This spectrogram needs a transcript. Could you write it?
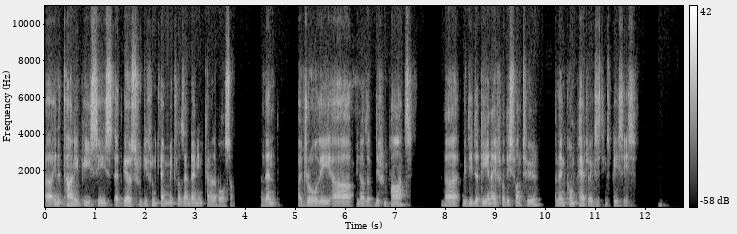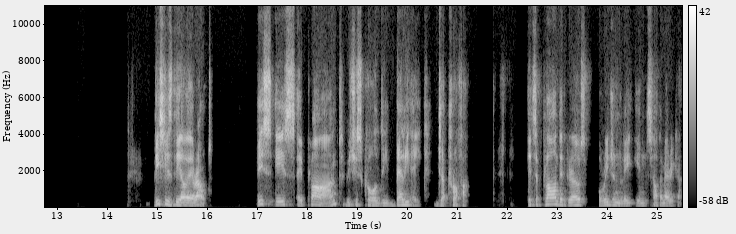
uh, in a tiny pieces that goes through different chemicals and then in Canada balsam. And then I draw the, uh, you know, the different parts. Uh, we did the DNA for this one too, and then compare to existing species. This is the other way around. This is a plant which is called the bellyache, Jatropha. It's a plant that grows originally in South America.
